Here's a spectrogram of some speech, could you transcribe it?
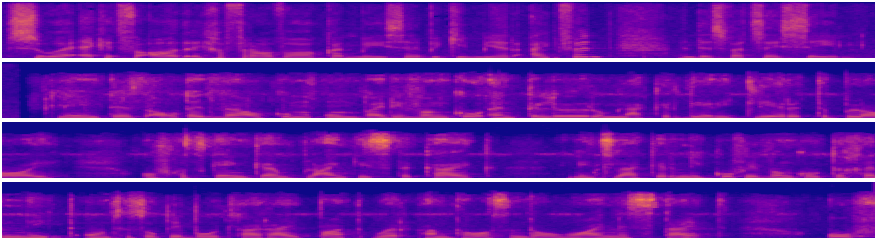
So ek het vir Adri gevra waar kan mense 'n bietjie meer uitvind en dis wat sy sê. Kliënte is altyd welkom om by die winkel in te loer om lekker deur die klere te blaai of geskenke en plantjies te kyk en iets lekker in die koffiewinkel te geniet. Ons is op die Bottlerypad oorkant Hasendal Wine Estate of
